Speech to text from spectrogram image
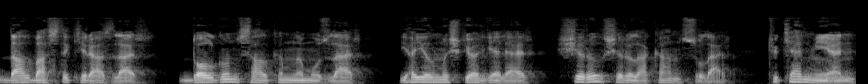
Dalbastı kirazlar, dolgun salkımlı muzlar, yayılmış gölgeler, şırıl şırıl akan sular, tükenmeyen,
